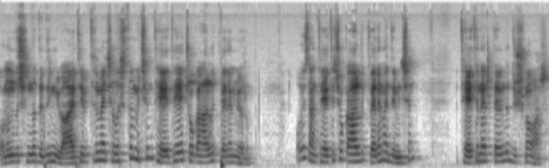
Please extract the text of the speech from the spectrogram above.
onun dışında dediğim gibi AYT bitirmeye çalıştığım için TYT'ye çok ağırlık veremiyorum. O yüzden TYT çok ağırlık veremediğim için TYT netlerinde düşme var.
